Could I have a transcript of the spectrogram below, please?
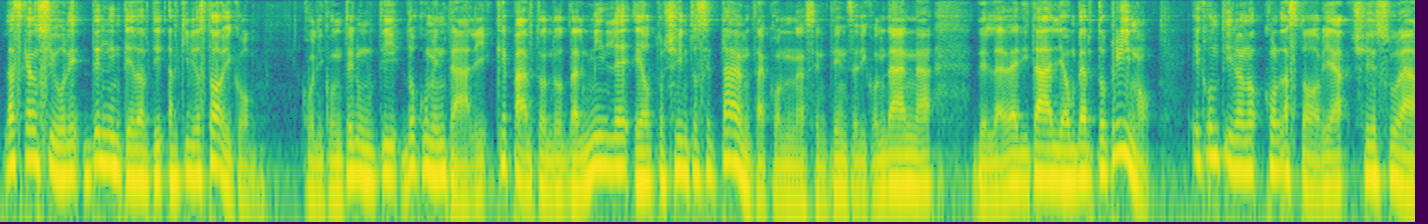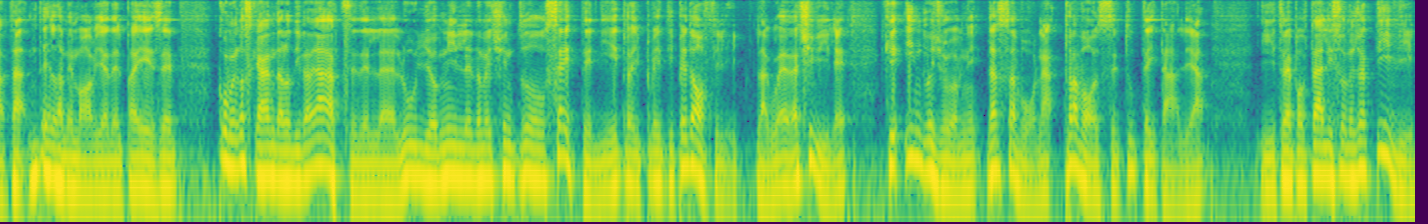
la scansione dell'intero archivio storico, con i contenuti documentali che partono dal 1870 con sentenza di condanna del re d'Italia Umberto I e continuano con la storia censurata della memoria del paese, come lo scandalo di Varazze del luglio 1907 dietro ai preti pedofili, la guerra civile che in due giorni da Savona travolse tutta Italia. I tre portali sono già attivi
